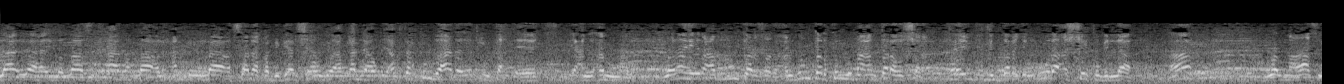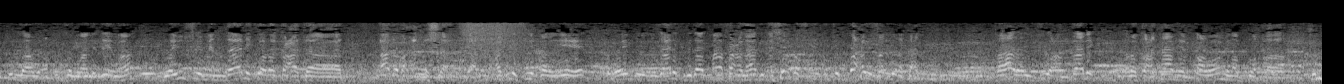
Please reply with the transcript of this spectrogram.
لا إله إلا الله سبحان الله الحمد لله الصدقه بقرش أو بأقل أو بأكثر. كل هذا يدخل تحت إيه؟ يعني امن ونهي عن المنكر صدقه المنكر كل ما أنكره الشرع. فيجي في الدرجة الأولى الشرك بالله. ها والمعاصي كلها وعقوق الوالدين. ها ويجزي من ذلك ركعتان. هذا محل الشاهد. يعني الحديث فيه إيه ويجزي من ذلك بدل ما فعل هذه الأشياء بس في الضحى يصلي ركعتين. فهذا يجزي عن ذلك ركعتان يرفعها من الضحى. ثم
